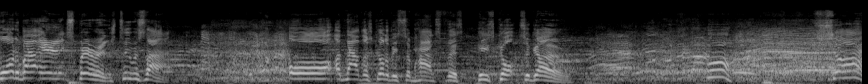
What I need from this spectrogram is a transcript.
what about inexperienced? Who was that? Or, and now there's got to be some hands for this, he's got to go. Oh, shy.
